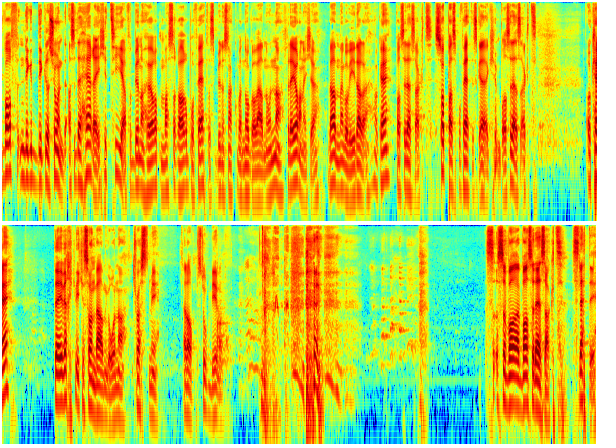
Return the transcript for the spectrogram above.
Bare en digresjon. altså det her er ikke tida for å begynne å høre på masse rare profeter som begynner å snakke om at nå går verden unna. For det gjør han ikke. Verden den går videre. ok? Bare så det er sagt. Såpass profetisk er jeg. Bare så det er sagt. Ok? Det er virkelig ikke sånn verden går unna. Trust me. Eller stol på bilen. så, så bare, bare, så det er sagt. Slett de.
